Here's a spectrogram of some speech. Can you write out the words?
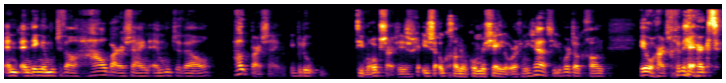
en, en dingen moeten wel haalbaar zijn en moeten wel houdbaar zijn. Ik bedoel, Team Rockstars is, is ook gewoon een commerciële organisatie. Er wordt ook gewoon heel hard gewerkt.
